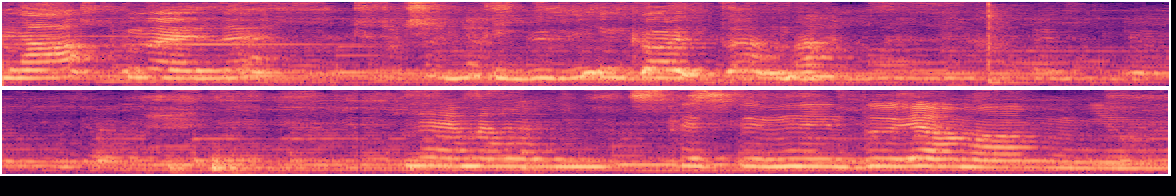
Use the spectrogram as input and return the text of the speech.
ne yaptın öyle? Düzgün koysana. Hemen sesini duyamam yok.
